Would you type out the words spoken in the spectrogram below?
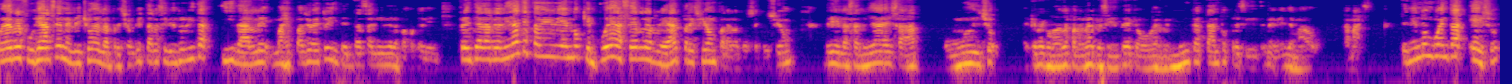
Puede refugiarse en el hecho de la presión que está recibiendo ahorita y darle más espacio a esto e intentar salir de la papa caliente. Frente a la realidad que está viviendo, quien puede hacerle real presión para la consecución de la salida de esa como hemos dicho, hay que recordar las palabras del presidente de Cabo Verde, nunca tantos presidentes me habían llamado, jamás. Teniendo en cuenta eso,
